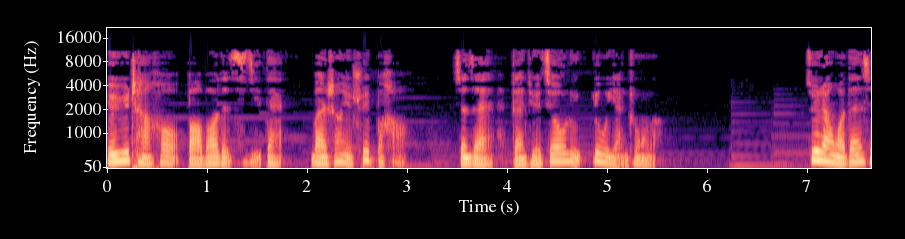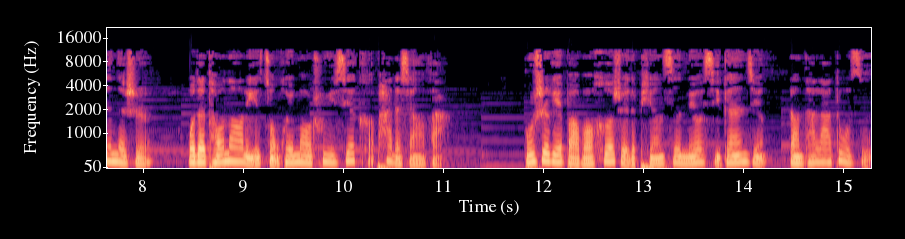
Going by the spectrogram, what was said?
由于产后宝宝得自己带，晚上也睡不好，现在感觉焦虑又严重了。最让我担心的是。”我的头脑里总会冒出一些可怕的想法，不是给宝宝喝水的瓶子没有洗干净，让他拉肚子，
